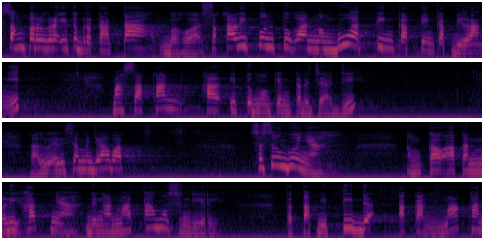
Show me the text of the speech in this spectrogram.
Sang perwira itu berkata bahwa sekalipun Tuhan membuat tingkap-tingkap di langit, masakan hal itu mungkin terjadi? Lalu Elisa menjawab, sesungguhnya engkau akan melihatnya dengan matamu sendiri, tetapi tidak akan makan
